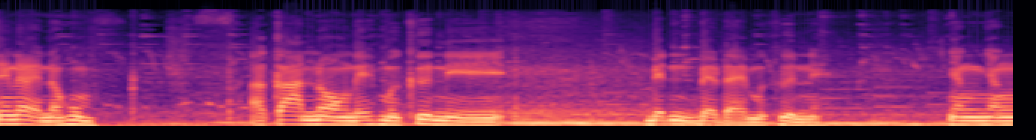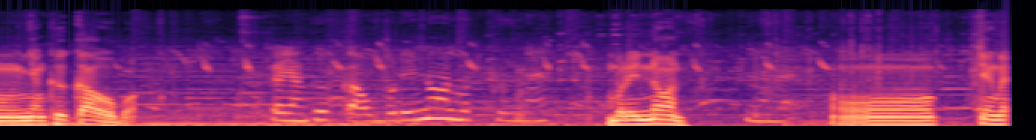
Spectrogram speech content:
จังได้น้องหุ่มอาการน้องเด้เมื่อคืนนี่เป็นแบบใดเมื่อคืนนี่ยังยังยังคือเก่าบ่ Cái dòng cứ cậu bố đến non một thứ này บ่ได้นอน Nên là โอ้จังได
